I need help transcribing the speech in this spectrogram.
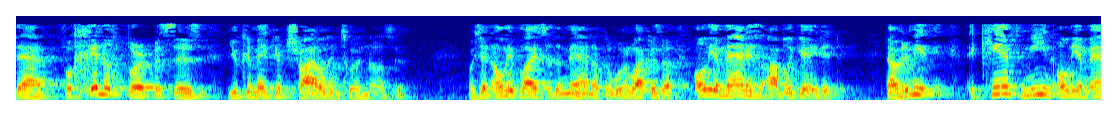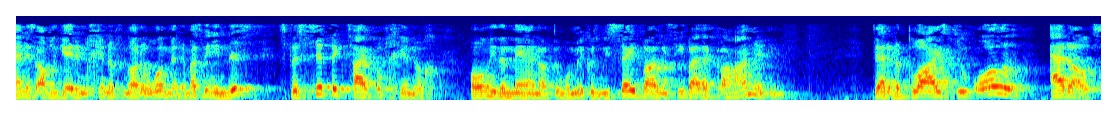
that for chinuch purposes, you can make your child into a Nazir. We said it only applies to the man, not the woman. Why? Because uh, only a man is obligated. Now, it, mean, it can't mean only a man is obligated in chinuch, not a woman. It must mean in this specific type of chinuch, only the man, not the woman. Because we say by, we see by the Kohanim that it applies to all adults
